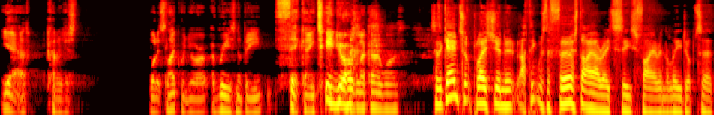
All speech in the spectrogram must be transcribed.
yeah, it's kind of just what it's like when you're a reasonably thick eighteen year old like I was. So the game took place during, I think it was the first IRA ceasefire in the lead up to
